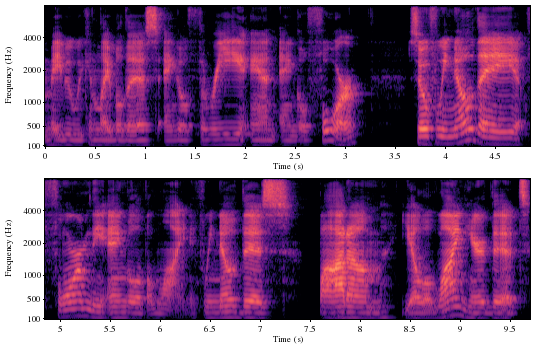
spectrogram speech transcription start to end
maybe we can label this angle 3 and angle 4. So if we know they form the angle of a line, if we know this bottom yellow line here that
